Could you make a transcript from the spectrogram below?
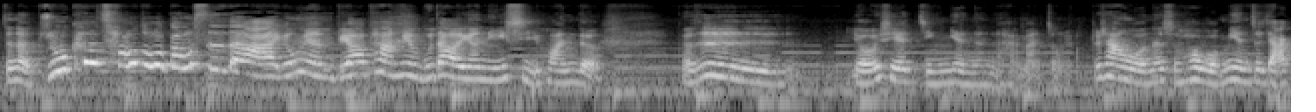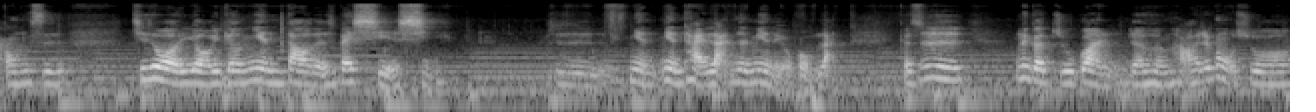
真的，逐科超多公司的啊，永远不要怕面不到一个你喜欢的。可是有一些经验真的还蛮重要。就像我那时候我面这家公司，其实我有一个面到的是被血洗，就是面面太烂，真的面的有够烂。可是那个主管人很好，他就跟我说，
